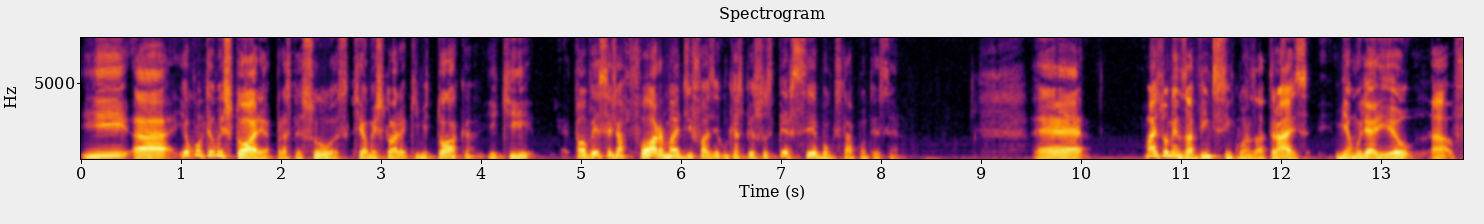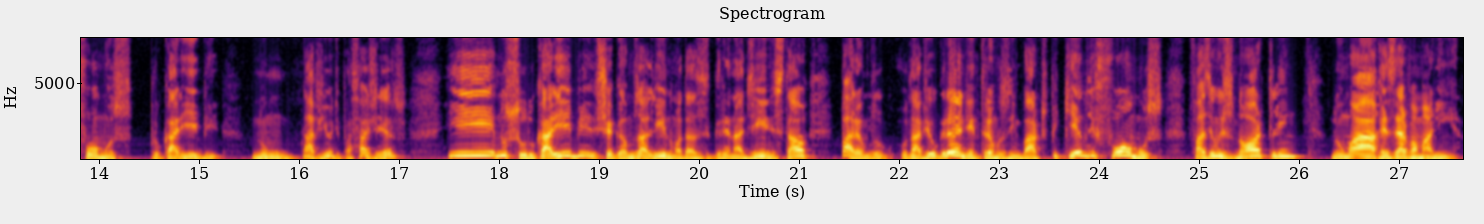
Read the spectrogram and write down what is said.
E uh, eu contei uma história para as pessoas, que é uma história que me toca e que talvez seja a forma de fazer com que as pessoas percebam o que está acontecendo. É, mais ou menos há 25 anos atrás, minha mulher e eu uh, fomos para o Caribe num navio de passageiros e no sul do Caribe chegamos ali numa das Grenadines tal, paramos o, o, navio grande, entramos em barcos pequenos e fomos fazer um snorkeling numa reserva marinha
